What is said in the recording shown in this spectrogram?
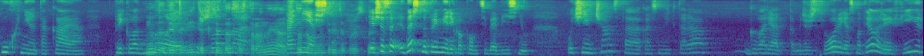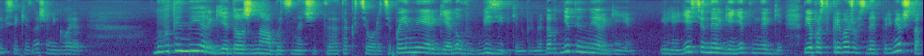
кухня такая, прикладная. Ну да, ты это видишь всегда со стороны, а что там Конечно. внутри-то происходит? Я сейчас, знаешь, на примере каком тебе объясню. Очень часто, оказывается, директора говорят, там, режиссеры, я смотрела же эфиры всякие, знаешь, они говорят, ну вот энергия должна быть, значит, от актера, типа энергия, ну в визитке, например, да, вот нет энергии, или есть энергия, нет энергии. Но я просто привожу всегда этот пример, что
